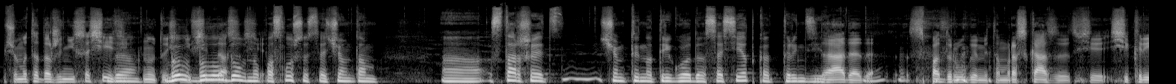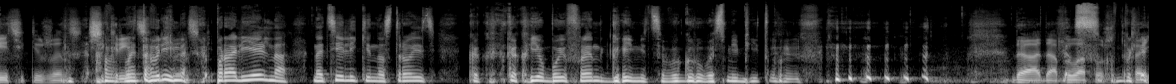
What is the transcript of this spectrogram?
Причем это даже не соседи. Да. Ну, то есть Был- не было удобно соседи. послушать, о чем там а, старшая, чем ты на три года, соседка трындит. Да, да, да. С подругами там рассказывают все секретики женские. А в это время параллельно на телеке настроить, как, как ее бойфренд геймится в игру 8-битку. Да, да, была тоже такая.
